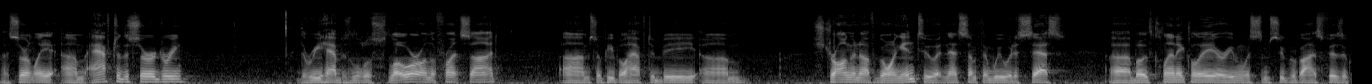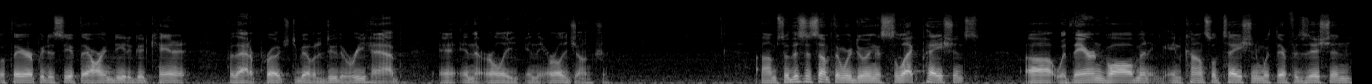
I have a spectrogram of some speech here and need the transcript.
Uh, certainly um, after the surgery, the rehab is a little slower on the front side, um, so people have to be um, strong enough going into it, and that's something we would assess uh, both clinically or even with some supervised physical therapy to see if they are indeed a good candidate for that approach to be able to do the rehab in the early, in the early juncture. Um, so this is something we're doing is select patients uh, with their involvement in consultation with their physician,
